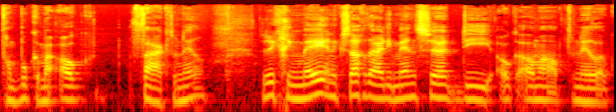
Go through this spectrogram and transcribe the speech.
van boeken, maar ook vaak toneel. Dus ik ging mee en ik zag daar die mensen die ook allemaal op toneel ook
